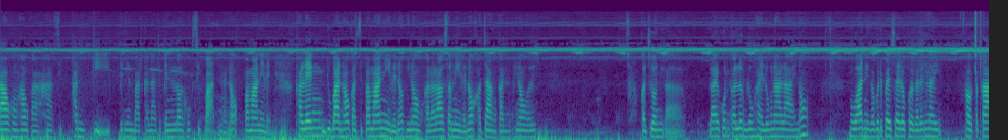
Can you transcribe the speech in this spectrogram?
ลาวของเฮากะห้าสิบ พันกีบเป็นเงินบาทก็น่าจะเป็นร้อยหกสิบบาทนะเนาะประมาณนี้แหละค่าแรงอยู่บ้านเฮาก็สิประมาณนี้เลยเนาะพี่น้องกะละเล่าซ้ำนี่เลยเนาะเขาจ้างกันพี่น้องเอ้ยก็ช่วงนี้ก็หลายคนก็เริ่มลงไห้ลงหน้าลายเนาะเมื่อวานนี้ก็ไม่ได้ไปใส่ดอกข่อยก็ได้ในเผาตะกร้า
